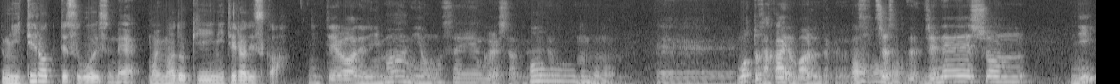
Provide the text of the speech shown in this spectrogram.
でも2テラってすごいですね。もう今時2テラですか？日テレはね2万4000円ぐらいしたんだよねでも。でも。うん。へもっと高いのもあるんだけどね。あそっちはジェネレーション 2?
